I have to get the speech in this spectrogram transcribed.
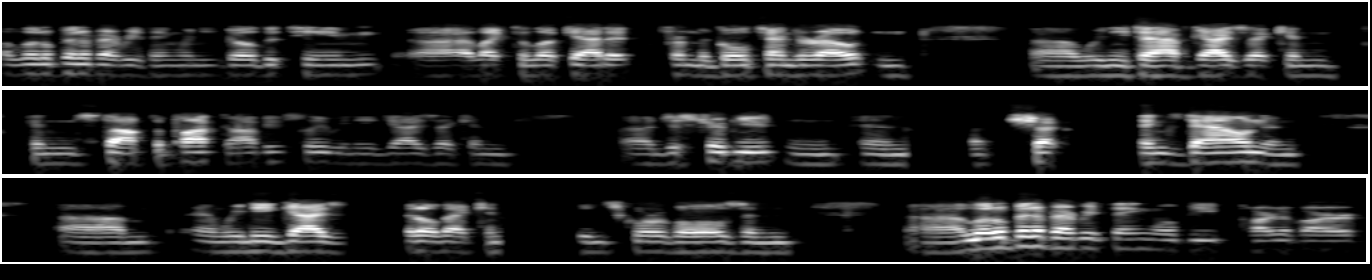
a little bit of everything when you build a team. Uh, I like to look at it from the goaltender out, and uh, we need to have guys that can can stop the puck. Obviously, we need guys that can uh, distribute and and shut things down, and um, and we need guys middle that can score goals, and uh, a little bit of everything will be part of our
